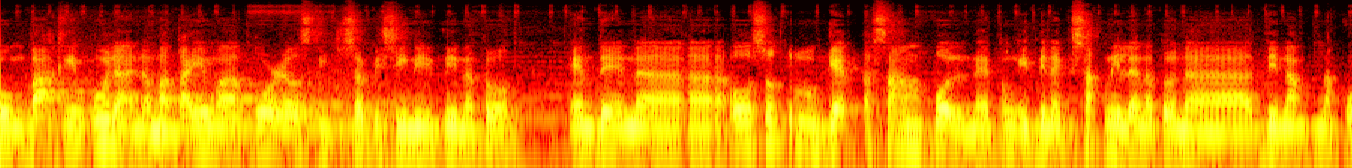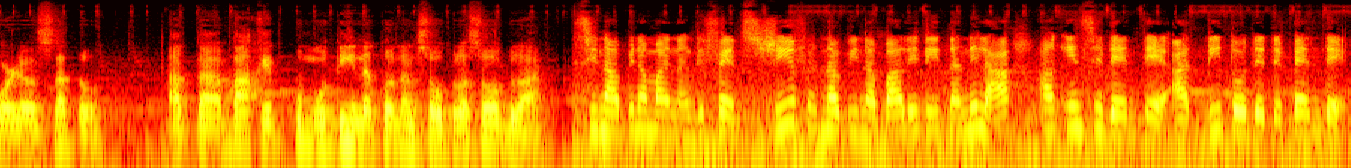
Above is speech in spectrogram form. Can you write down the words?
kung bakit una namatay yung mga corals dito sa vicinity na to. And then uh, also to get a sample na itong ibinagsak nila na to na dinump na corals na to. At uh, bakit pumuti na to ng sobra-sobra. Sinabi naman ng Defense Chief na binabalidate na nila ang insidente at dito dedepende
